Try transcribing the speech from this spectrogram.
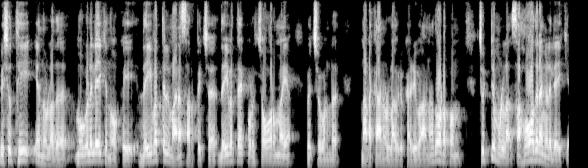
വിശുദ്ധി എന്നുള്ളത് മുകളിലേക്ക് നോക്കി ദൈവത്തിൽ മനസ്സർപ്പിച്ച് ദൈവത്തെക്കുറിച്ച് ഓർമ്മ വെച്ചുകൊണ്ട് നടക്കാനുള്ള ഒരു കഴിവാണ്. അതോടൊപ്പം ചുറ്റുമുള്ള സഹോദരങ്ങളിലേക്ക്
